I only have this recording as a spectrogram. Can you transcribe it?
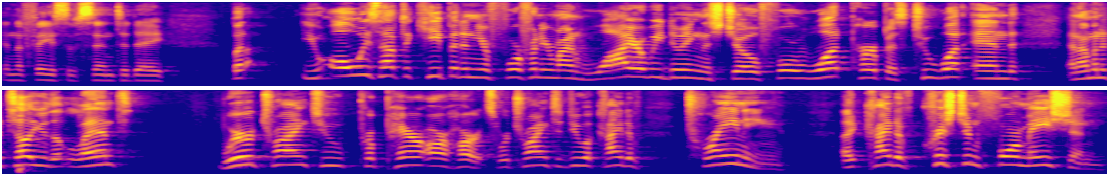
in the face of sin today. But you always have to keep it in your forefront of your mind. Why are we doing this, Joe? For what purpose? To what end? And I'm going to tell you that Lent, we're trying to prepare our hearts. We're trying to do a kind of training, a kind of Christian formation,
